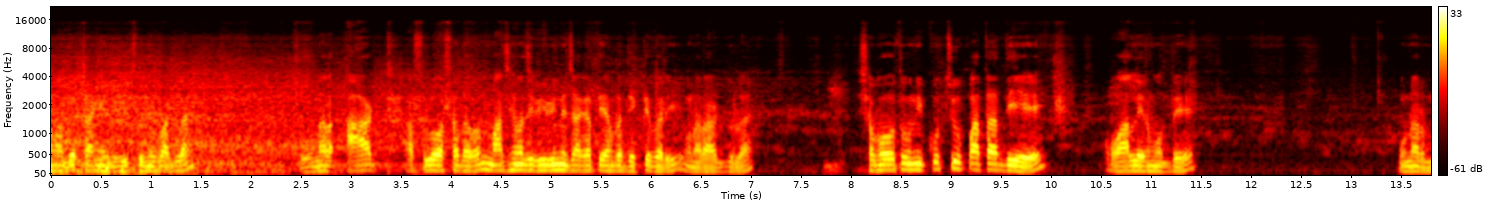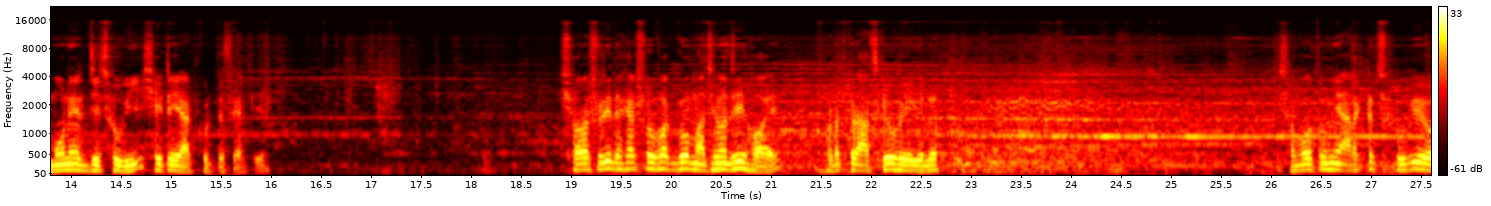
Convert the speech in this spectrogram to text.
আমাদের টাঙ্গাইলেরই চুনু পাগলা তো ওনার আর্ট আসলে অসাধারণ। মাঝে মাঝে বিভিন্ন জায়গাতে আমরা দেখতে পারি ওনার আর্টগুলা। সম্ভবত উনি কচু পাতা দিয়ে ওয়ালের মধ্যে ওনার মনের যে ছবি সেটাই আর্ট করতেছে আর কি। সরাসরি দেখার সৌভাগ্য মাঝে মাঝেই হয়, হঠাৎ করে আজকেও হয়ে গেল। সম্ভবত উনি আরেকটা ছবিও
